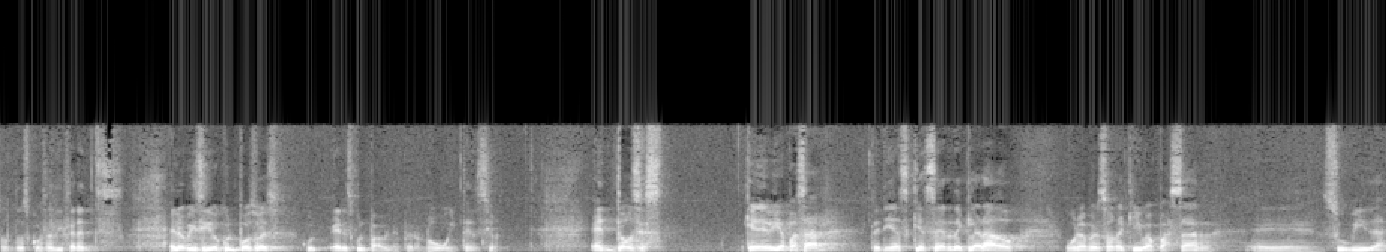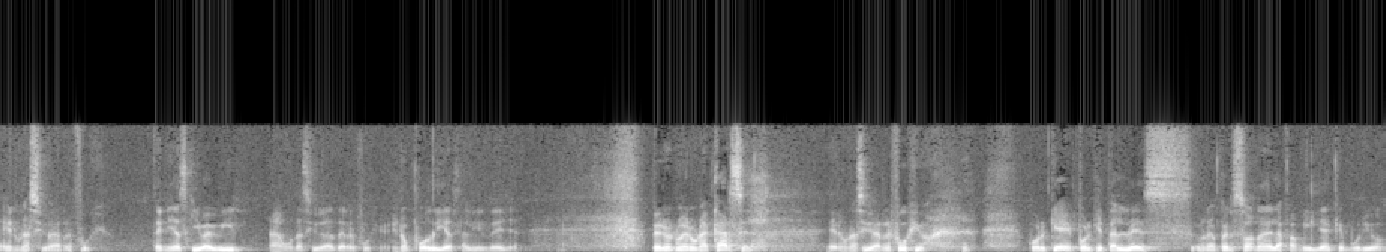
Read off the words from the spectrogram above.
son dos cosas diferentes. El homicidio culposo es, eres culpable, pero no hubo intención. Entonces, ¿qué debía pasar? Tenías que ser declarado una persona que iba a pasar eh, su vida en una ciudad de refugio. Tenías que ir a vivir a una ciudad de refugio y no podías salir de ella. Pero no era una cárcel, era una ciudad de refugio. ¿Por qué? Porque tal vez una persona de la familia que murió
